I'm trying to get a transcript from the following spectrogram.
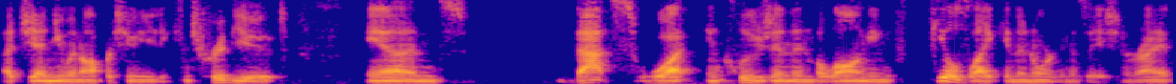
a genuine opportunity to contribute, and that's what inclusion and belonging feels like in an organization, right?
